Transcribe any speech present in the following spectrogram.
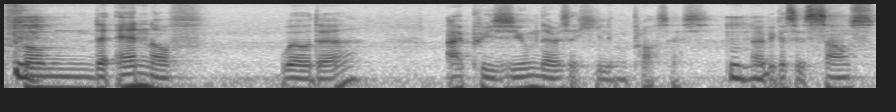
From the end of Wilder, I presume there is a healing process, right? Because it sounds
